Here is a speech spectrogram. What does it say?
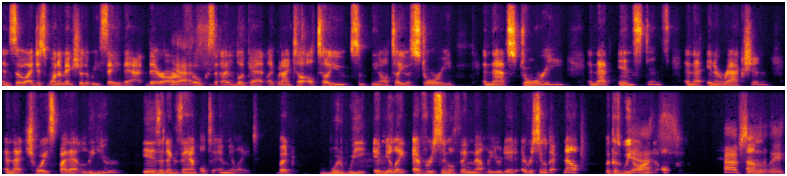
And so I just want to make sure that we say that. There are yes. folks that I look at like when I tell I'll tell you some, you know, I'll tell you a story and that story and that instance and that interaction and that choice by that leader is an example to emulate. But would we emulate every single thing that leader did every single day? No, because we yes. aren't all. Absolutely. Um,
